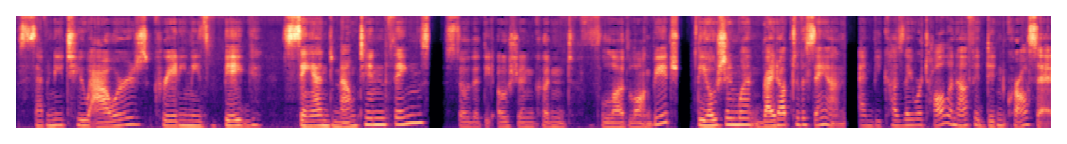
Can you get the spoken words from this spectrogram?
72 hours creating these big sand mountain things so that the ocean couldn't flood Long Beach. The ocean went right up to the sand, and because they were tall enough, it didn't cross it.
